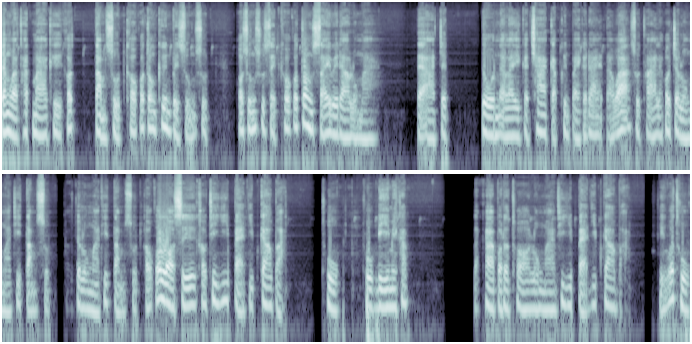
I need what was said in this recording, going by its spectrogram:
จังหวะถัดมาคือเขาต่ำสุดเขาก็ต้องขึ้นไปสูงสุด พอสูงสุดเสร็จเขาก็ต้องไซด์เวย์ดาวลงมา แต่อาจจะโดนอะไรกระชากกลับขึ้นไปก็ได้ แต่ว่าสุดท้ายแล้วเขาจะลงมาที่ต่ำสุดเขาจะลงมาที่ต่ำสุด เราก็รอซื้อเขาที่ 28 29 บาท ถูกถูกดีไหมครับ ราคาปตทลงมาที่ 28 29 บาท ถือว่าถูก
